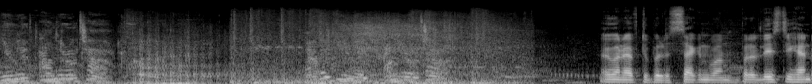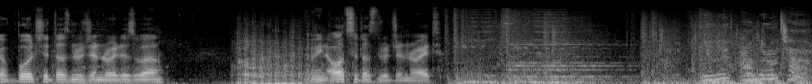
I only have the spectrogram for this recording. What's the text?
Unit under attack. Epic unit under attack. We're gonna have to build a second one, but at least the hand of bullshit doesn't regenerate as well. I mean, also doesn't regenerate. Unit under attack.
